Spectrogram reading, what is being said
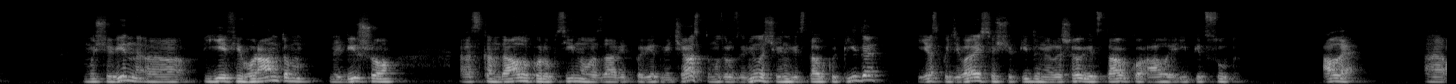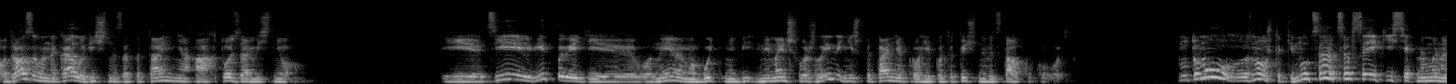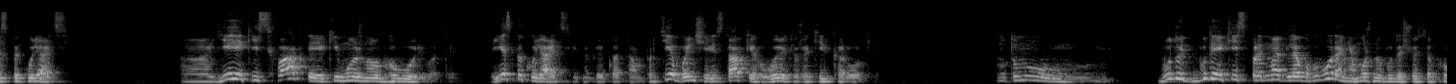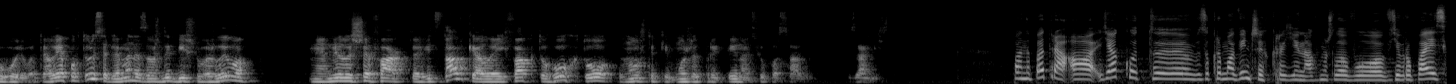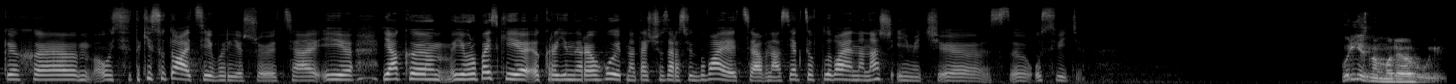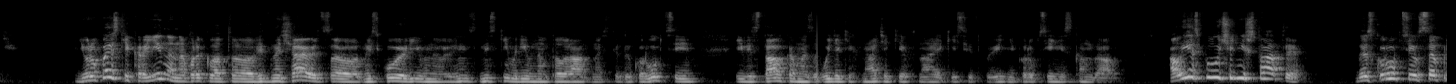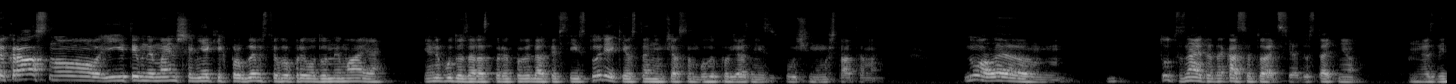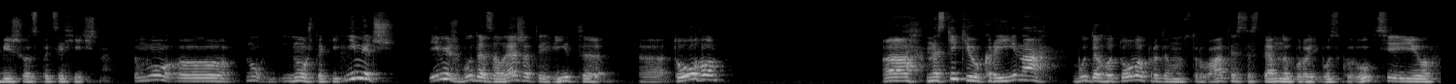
тому що він е, є фігурантом найбільшого е, скандалу корупційного за відповідний час. Тому зрозуміло, що він відставку піде. І я сподіваюся, що піде не лише у відставку, але і під суд. Але е, одразу виникає логічне запитання: а хто замість нього? І ці відповіді, вони, мабуть, не, менш важливі, ніж питання про гіпотетичну відставку когось. Ну тому, знову ж таки, ну це, це все якісь, як на мене, спекуляції. Е, є якісь факти, які можна обговорювати. Є спекуляції, наприклад, там про ті або інші відставки говорять вже кілька років. Ну тому будуть, буде якийсь предмет для обговорення, можна буде щось обговорювати. Але я повторюся, для мене завжди більш важливо не лише факт відставки, але й факт того, хто знову ж таки може прийти на цю посаду замість. Пане Петре, а як, от е, зокрема в інших країнах, можливо, в європейських, е, ось такі ситуації вирішуються, і як е, європейські країни реагують на те, що зараз відбувається в нас? Як це впливає на наш імідж е, у світі? по-різному реагують. Європейські країни, наприклад, е, відзначаються низькою рівнем, низьким рівнем толерантності до корупції і відставками за будь-яких натяків на якісь відповідні корупційні скандали. Але є Сполучені Штати, де з корупцією все прекрасно, і тим не менше ніяких проблем з цього приводу немає. Я не буду зараз переповідати всі історії, які останнім часом були пов'язані з Сполученими Штатами. Ну, але тут, знаєте, така ситуація достатньо здебільшого специфічна. Тому, е, ну, знову ж таки, імідж, імідж буде залежати від е, того, е, наскільки Україна буде готова продемонструвати системну боротьбу з корупцією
